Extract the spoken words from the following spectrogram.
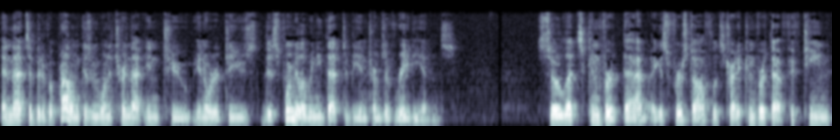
and that's a bit of a problem because we want to turn that into, in order to use this formula, we need that to be in terms of radians. So let's convert that. I guess first off, let's try to convert that 15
